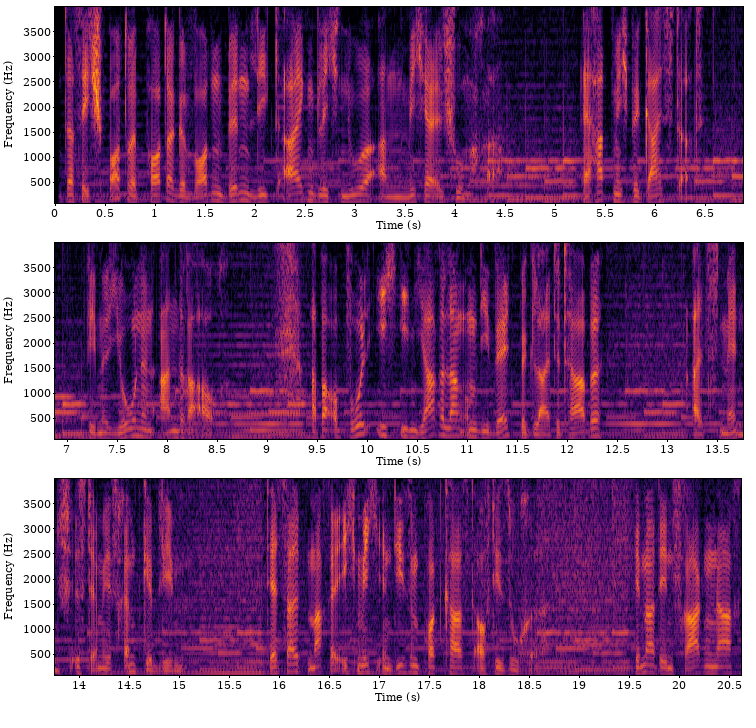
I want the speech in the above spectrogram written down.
Dass ich Sportreporter geworden bin, liegt eigentlich nur an Michael Schumacher. Er hat mich begeistert, wie Millionen andere auch. Aber obwohl ich ihn jahrelang um die Welt begleitet habe, als Mensch ist er mir fremd geblieben. Deshalb mache ich mich in diesem Podcast auf die Suche. Immer den Fragen nach,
